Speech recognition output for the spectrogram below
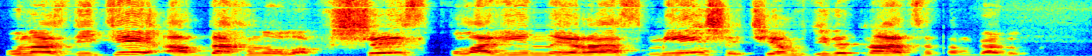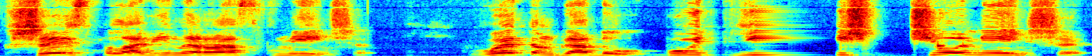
у нас детей отдохнуло в шесть с половиной раз меньше, чем в 2019 году. В шесть с половиной раз меньше. В этом году будет еще меньше,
